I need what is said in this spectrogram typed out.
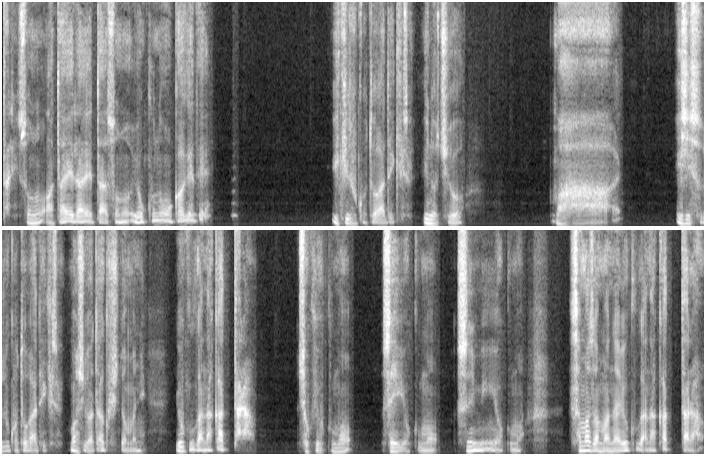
たりその与えられたその欲のおかげで生きることができる。命をまあ維持することができるもし私どもに欲がなかったら食欲も性欲も睡眠欲もさまざまな欲がなかったら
